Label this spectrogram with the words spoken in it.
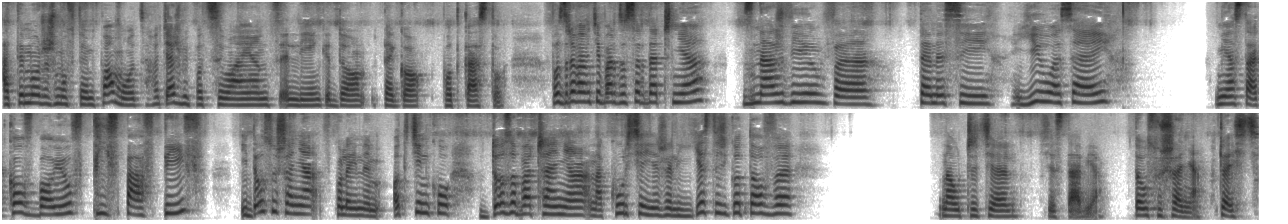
a ty możesz mu w tym pomóc, chociażby podsyłając link do tego podcastu. Pozdrawiam cię bardzo serdecznie z Nashville w Tennessee, USA, miasta kowbojów, piw, paw, piw. I do usłyszenia w kolejnym odcinku. Do zobaczenia na kursie, jeżeli jesteś gotowy. Nauczyciel się stawia. Do usłyszenia. Cześć.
